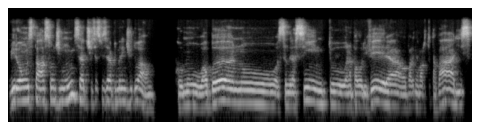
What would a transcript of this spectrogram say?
virou um espaço onde muitos artistas fizeram a primeira individual como Albano, Sandra Cinto, Ana Paula Oliveira, o Wagner Tavares.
